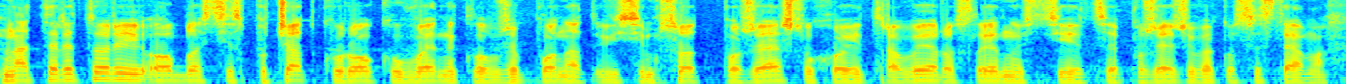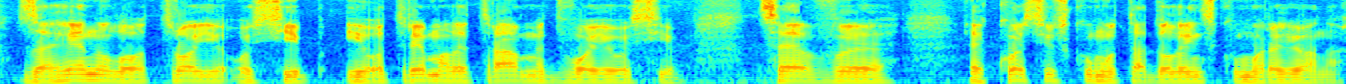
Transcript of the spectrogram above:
На території області з початку року виникло вже понад 800 пожеж сухої трави, рослинності, це пожежі в екосистемах. Загинуло троє осіб і отримали травми двоє осіб. Це в Косівському та Долинському районах.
